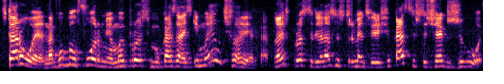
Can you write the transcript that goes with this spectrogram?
Второе. На Google форме мы просим указать имейл человека, но это просто для нас инструмент верификации, что человек живой.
